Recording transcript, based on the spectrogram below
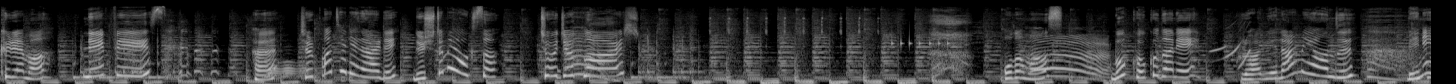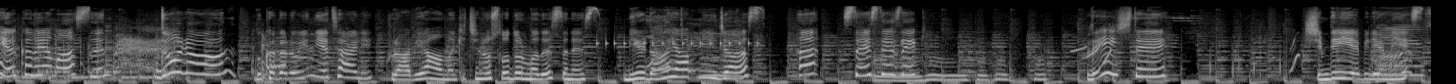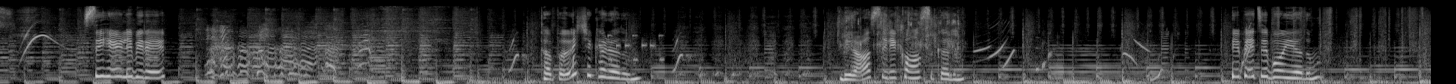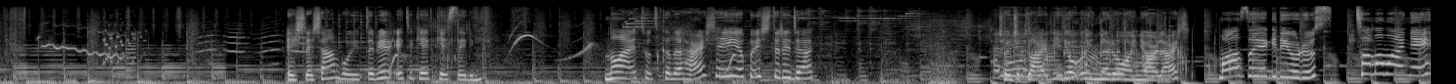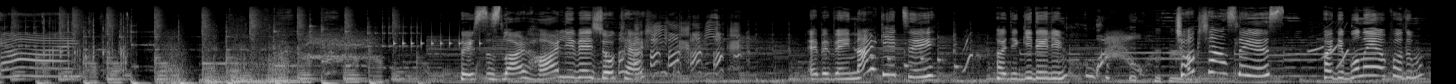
Krema. Nefis. Ha? Çırpma teli nerede? Düştü mü yoksa? Çocuklar. Olamaz. Bu koku da ne? Kurabiyeler mi yandı? Beni yakalayamazsın. Durun. Bu kadar oyun yeterli. Kurabiye almak için uslu durmalısınız. Bir daha yapmayacağız. Heh, sessizlik. Ve işte. Şimdi yiyebilir miyiz? Sihirli bir ev. Kapağı çıkaralım. Biraz silikon sıkalım. Pipeti boyayalım. Eşleşen boyutta bir etiket keselim. Noel tutkalı her şeyi yapıştıracak. Çocuklar video oyunları oynuyorlar. Mağazaya gidiyoruz. Tamam anne. Hırsızlar Harley ve Joker. Ebeveynler gitti. Hadi gidelim. Çok şanslıyız. Hadi bunu yapalım.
